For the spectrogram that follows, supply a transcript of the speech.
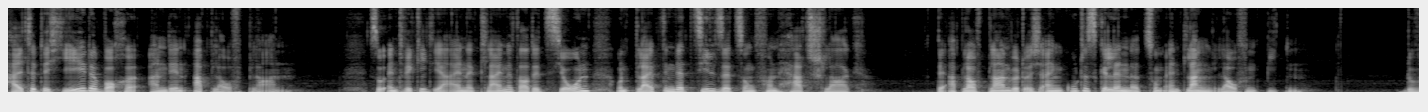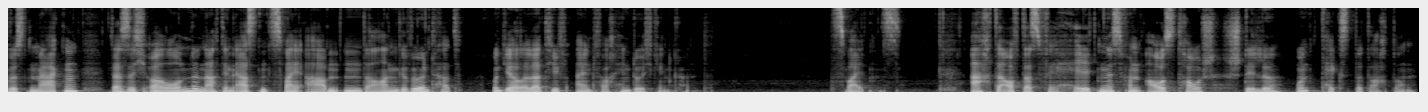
halte dich jede Woche an den Ablaufplan. So entwickelt ihr eine kleine Tradition und bleibt in der Zielsetzung von Herzschlag. Der Ablaufplan wird euch ein gutes Geländer zum Entlanglaufen bieten. Du wirst merken, dass sich eure Runde nach den ersten zwei Abenden daran gewöhnt hat und ihr relativ einfach hindurchgehen könnt. Zweitens. Achte auf das Verhältnis von Austausch, Stille und Textbetrachtung.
